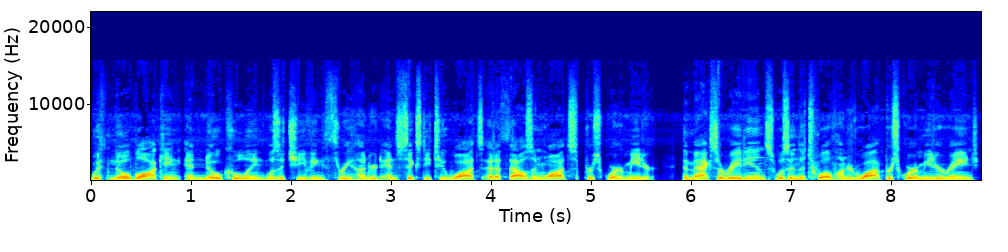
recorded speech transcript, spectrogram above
with no blocking and no cooling, was achieving 362 watts at 1,000 watts per square meter. The max irradiance was in the 1200 watt per square meter range,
